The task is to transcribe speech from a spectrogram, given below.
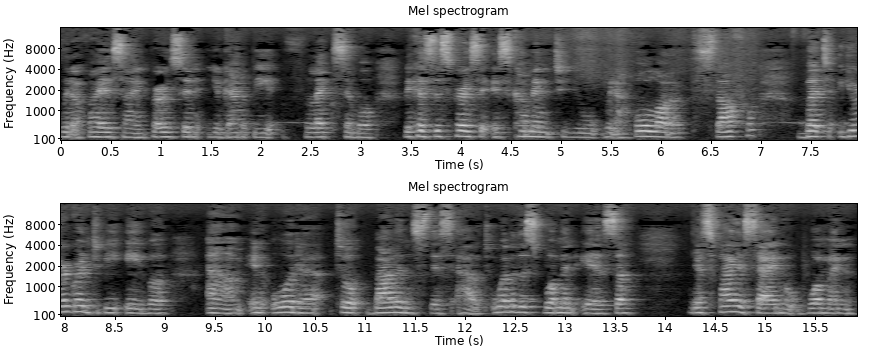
with a fire sign person, you got to be flexible because this person is coming to you with a whole lot of stuff, but you're going to be able, um, in order to balance this out, whoever this woman is, uh, this fire sign woman,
